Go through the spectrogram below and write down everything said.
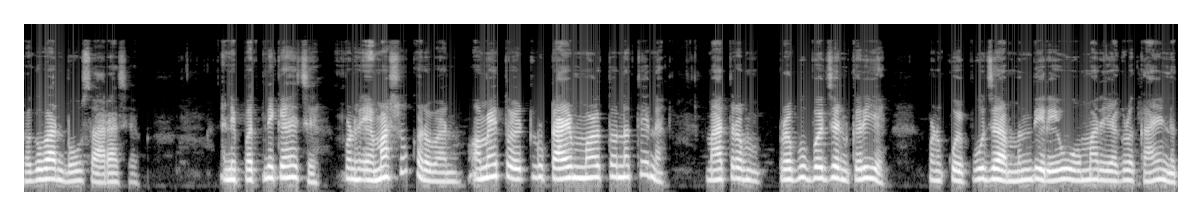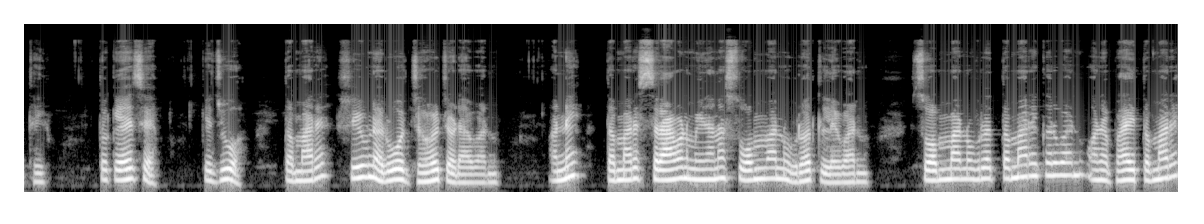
ભગવાન બહુ સારા છે. એની પત્ની કહે છે, પણ એમાં શું કરવાનું? અમે તો એટલું ટાઈમ મળતો નથી ને. માત્ર પ્રભુ ભજન કરીએ, પણ કોઈ પૂજા, મંદિર એવું અમારી આગળ કાંઈ નથી. તો કહે છે કે, જુઓ, તમારે શિવને રોજ જળ ચડાવવાનું અને તમારે શ્રાવણ મહિનાના સોમવારનું વ્રત લેવાનું. સોમવારનું વ્રત તમારે કરવાનું અને ભાઈ તમારે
